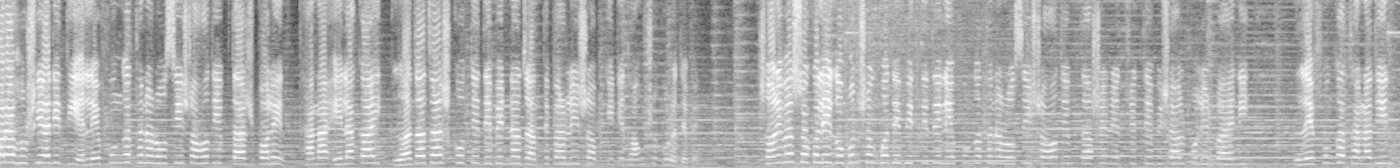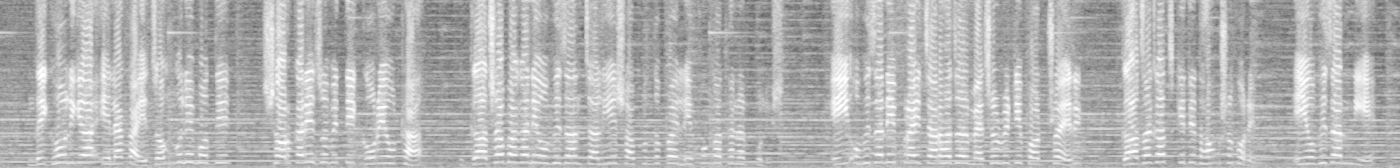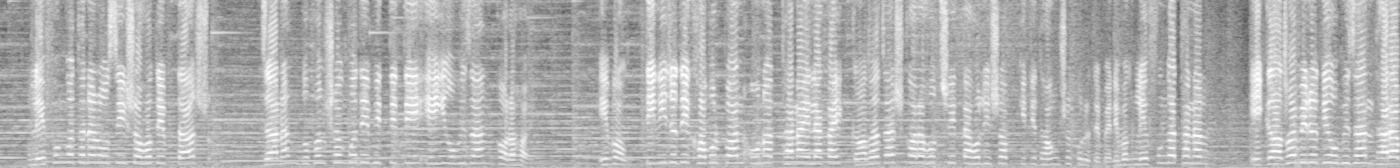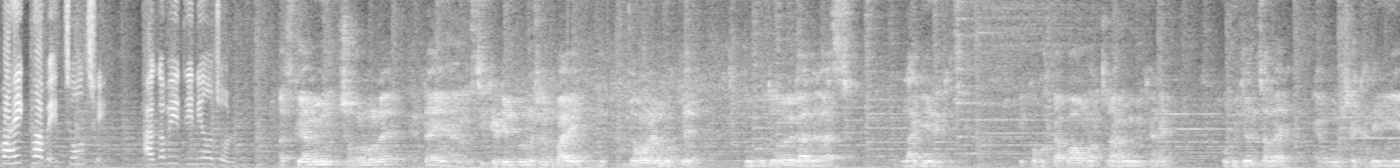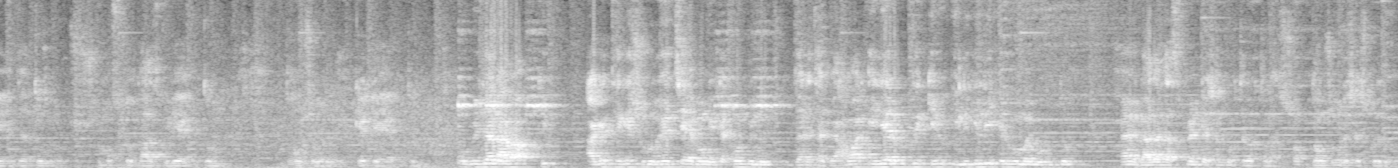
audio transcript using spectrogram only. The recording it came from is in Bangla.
করা হুঁশিয়ারি দিয়ে লেফুঙ্গা থানার ওসি সহদীপ দাস বলেন, থানা এলাকায় গাঁজা চাষ করতে দেবেন না, জানতে পারলেই সব কেটে ধ্বংস করে দেবেন। শনিবার সকালে গোপন সংবাদের ভিত্তিতে লেফুঙ্গা থানার ওসি সহদেব দাসের নেতৃত্বে বিশাল পুলিশ বাহিনী লেফুঙ্গা থানাধীন দিঘলিয়া এলাকায় জঙ্গলের মধ্যে সরকারি জমিতে গড়ে ওঠা গাঁজা বাগানে অভিযান চালিয়ে সাফল্য পায় লেফুঙ্গা থানার পুলিশ। এই অভিযানে প্রায় চার হাজার ম্যাচুরিটি পর্যায়ের গাঁজা গাছ কেটে ধ্বংস করে। এই অভিযান নিয়ে লেফুঙ্গা থানার ওসি সহদেব দাস জানান, গোপন সংবাদের ভিত্তিতে এই অভিযান করা হয় এবং তিনি যদি খবর পান, ওনার থানা এলাকায় গাঁজা চাষ করা হচ্ছে, তাহলে সব কেটে ধ্বংস করে দেবেন এবং লেফুঙ্গা থানার এই গাঁজা বিরোধী অভিযান ধারাবাহিকভাবে চলছে। আগামী দিনেও চলবে। আজকে আমি সকালবেলা একটা সিক্রেট ইনফরমেশন পাই জঙ্গলের মধ্যে গাছ গাছ লাগিয়ে রেখেছে। এই খবরটা পাওয়া মাত্র আমি ওইখানে। অভিযান চালায় এবং সেখানে গিয়ে যত সমস্ত গাছগুলি একদম ধ্বংস করে দেয়, কেটে একদম। অভিযান আরও আগে থেকে শুরু হয়েছে এবং এটা কন্টিনিউ জানে থাকবে। আমার এরিয়ার মধ্যে কেউ ইলিগেলি এরকম উদ্যোগ হ্যাঁ গাঁদা গাছ প্ল্যান্টেশন করতে পারতো না, সব ধ্বংস করে শেষ করে দেবো।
